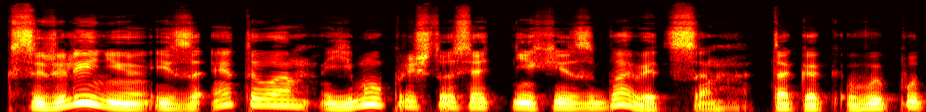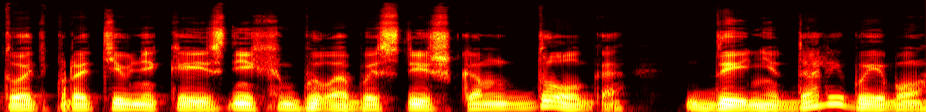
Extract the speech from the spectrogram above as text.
К сожалению, из-за этого ему пришлось от них избавиться, так как выпутывать противника из них было бы слишком долго. Да и не дали бы ему,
